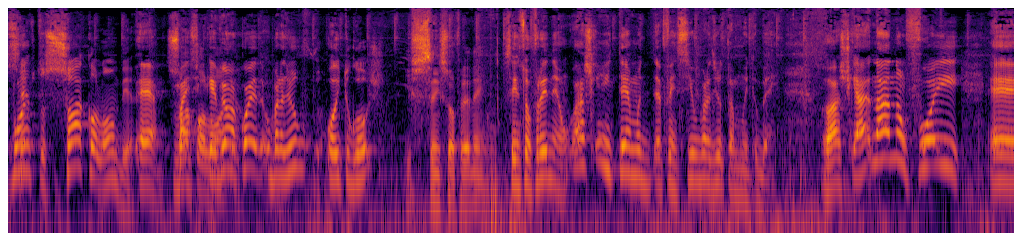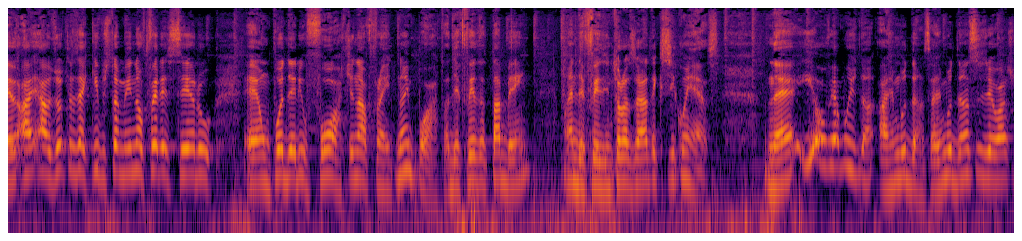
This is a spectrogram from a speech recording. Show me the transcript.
sete pontos. 100% só a Colômbia. É, Só mas a quer Colômbia. ver uma coisa? O Brasil, oito gols, Isso sem sofrer nenhum. sem sofrer nenhum. Eu acho que em termos de defensivo o Brasil está muito bem. Eu acho que ah, não, não foi. é, a- as outras equipes também não ofereceram é, um poderio forte na frente. Não importa, a defesa está bem, uma defesa entrosada que se conhece. Né? E houve as mudanças. As mudanças eu acho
